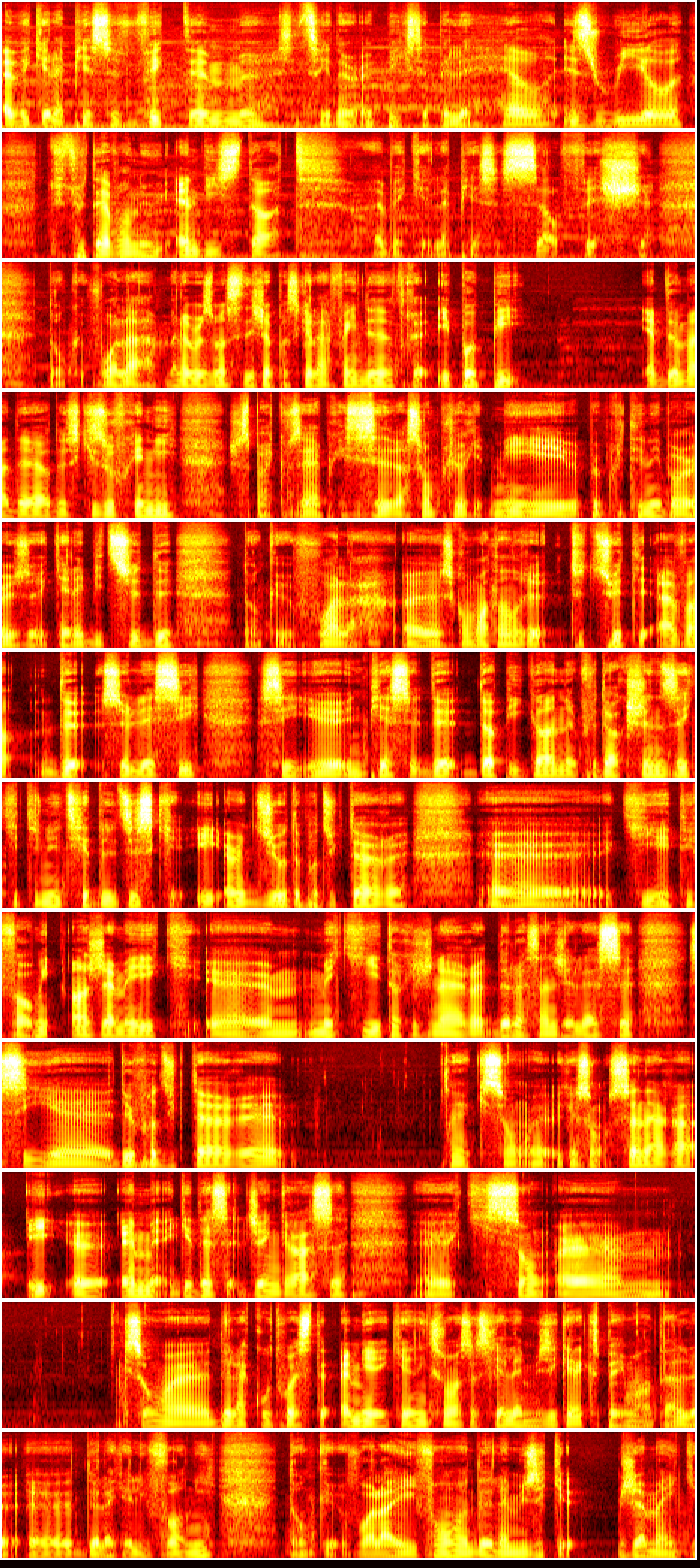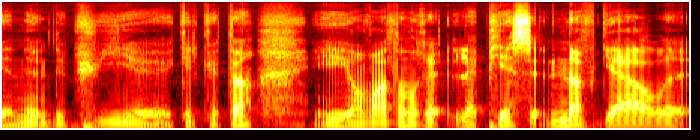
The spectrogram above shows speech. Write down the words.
avec la pièce Victim. C'est tiré d'un EP qui s'appelle Hell is Real. Tout de suite avant, nous Andy Stott avec la pièce Selfish. Donc voilà, malheureusement, c'est déjà presque la fin de notre épopée hebdomadaire de schizophrénie. J'espère que vous avez apprécié cette version plus rythmée, un peu plus ténébreuse qu'à l'habitude. Donc euh, voilà, euh, ce qu'on va entendre tout de suite avant de se laisser, c'est euh, une pièce de Duppy Gun Productions qui est une étiquette de disque et un duo de producteurs qui a été formé en Jamaïque mais qui est originaire de Los Angeles. C'est deux producteurs qui sont, euh, que sont Sonara et euh, M. Guedes Gengras, qui sont qui sont de la côte ouest américaine, qui sont associés à la musique expérimentale de la Californie. Donc voilà, ils font de la musique jamaïcaine depuis quelques temps. Et on va entendre la pièce Nofgal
